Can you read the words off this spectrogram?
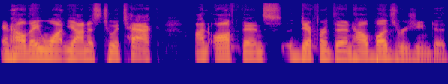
and how they want Giannis to attack on offense, different than how Bud's regime did.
